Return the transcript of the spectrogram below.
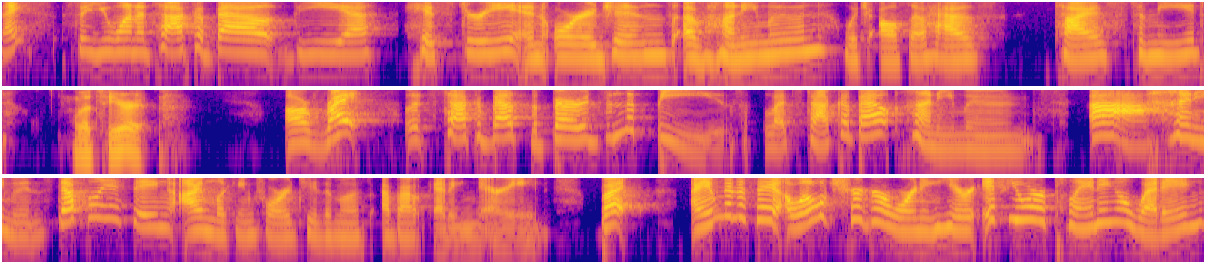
Nice. So you want to talk about the uh, history and origins of honeymoon, which also has ties to mead. Let's hear it. All right, let's talk about the birds and the bees. Let's talk about honeymoons. Ah, honeymoons. Definitely a thing I'm looking forward to the most about getting married. But I am going to say a little trigger warning here. If you are planning a wedding,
